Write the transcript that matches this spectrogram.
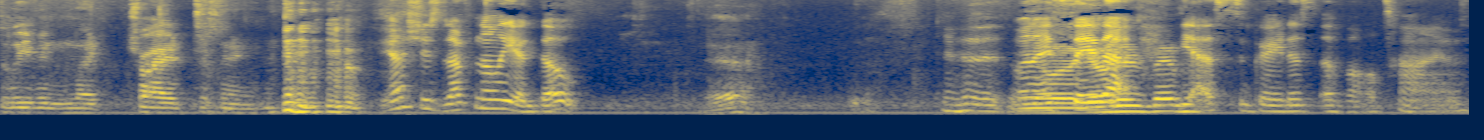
to even like try to sing. Yeah, she's definitely a goat. yeah. When You know I say that, yes, greatest of all time.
